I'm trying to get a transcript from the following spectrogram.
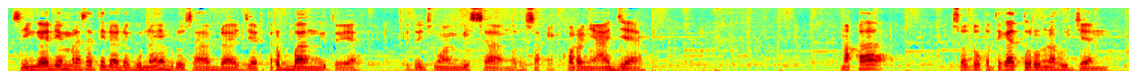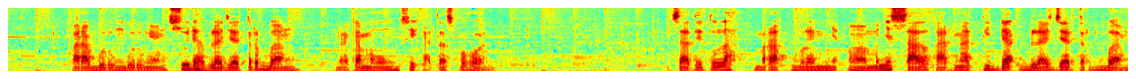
Sehingga dia merasa tidak ada gunanya berusaha belajar terbang gitu ya. Itu cuma bisa merusak ekornya aja. Maka suatu ketika turunlah hujan. Para burung-burung yang sudah belajar terbang mereka mengungsi ke atas pohon. Saat itulah Merak mulai eh, menyesal karena tidak belajar terbang.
